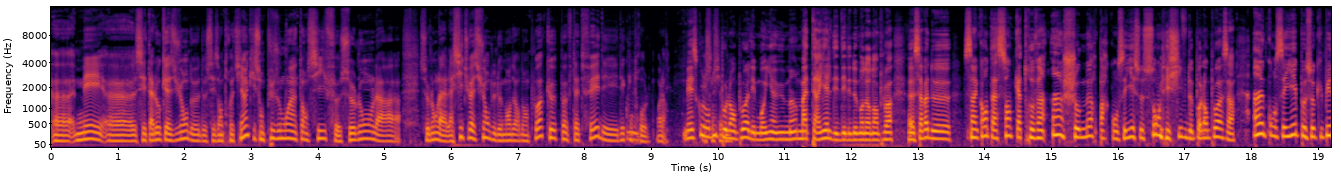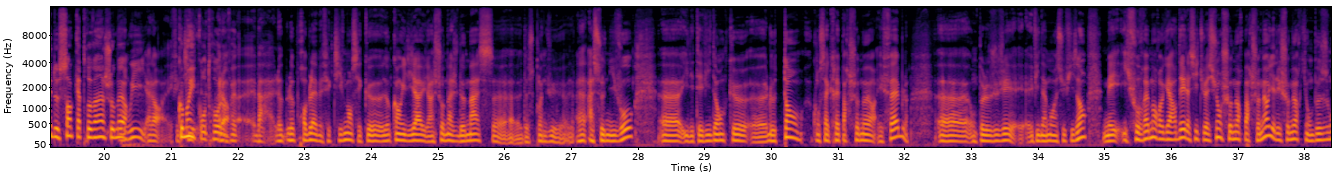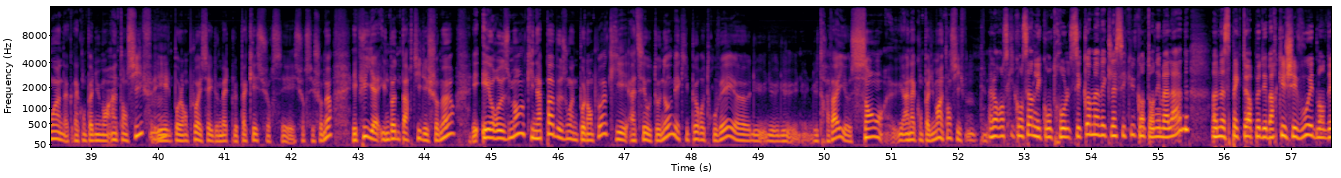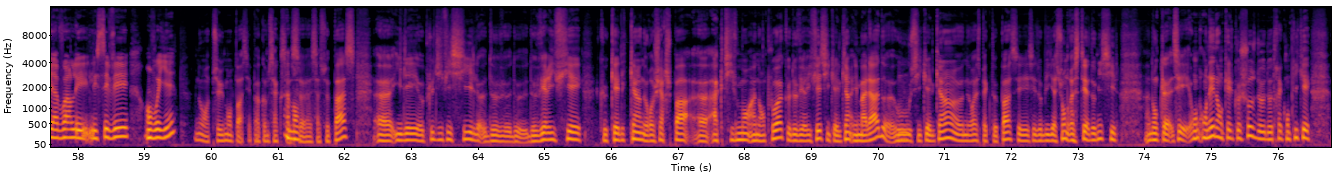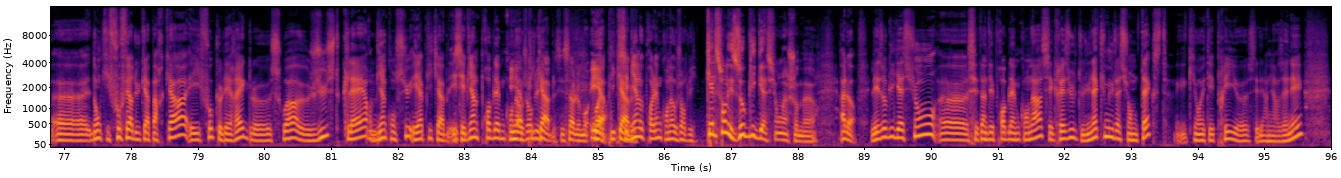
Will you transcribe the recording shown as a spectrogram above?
Euh, mais euh, c'est à l'occasion de, de ces entretiens qui sont plus ou moins intensifs selon la, selon la, la situation du demandeur d'emploi que peuvent être faits des, des contrôles. Voilà. Mais est-ce qu'aujourd'hui. Pôle emploi les moyens humains, matériels les demandeurs d'emploi Euh, Ça va de 50 à 181 chômeurs par conseiller? Ce sont les chiffres de Pôle emploi, ça. Un conseiller peut s'occuper de 181 chômeurs. Oui, alors Comment ils contrôlent, en alors, fait? euh, bah, le, le problème, effectivement, c'est que quand il y a un chômage de masse euh, de ce point de vue, à, à ce niveau, euh, il est évident que euh, le temps consacré par chômeur est faible. Euh, on peut le juger évidemment insuffisant, mais il faut vraiment regarder la situation chômeur par chômeur. Il y a des chômeurs qui ont besoin d'ac- d'accompagnement intensif Mhm. et le Pôle emploi essaye de mettre le paquet sur ces, sur ces chômeurs. Et puis, il y a une bonne partie des chômeurs, et, et heureusement, qui n'a pas besoin de Pôle emploi, qui est assez autonome et qui peut retrouver du, du- du- du travail sans un accompagnement intensif. Alors en ce qui concerne les contrôles, c'est comme avec la Sécu quand on est malade Un inspecteur peut débarquer chez vous et demander à voir les, les CV envoyés? Non, absolument pas. C'est pas comme ça que ça, Ah bon se, ça se passe. Euh, il est euh, plus difficile de, de- de vérifier que quelqu'un ne recherche pas euh, activement un emploi que de vérifier si quelqu'un est malade Mm. ou si quelqu'un ne respecte pas ses, ses obligations de rester à domicile. Hein, donc on, on est dans quelque chose de, de très compliqué. Euh, donc il faut faire du cas par cas et il faut que les règles soient justes, claires, Mm. bien conçues et applicables. Et c'est bien le problème qu'on a aujourd'hui. applicable, c'est ça le mot. Et Voilà, applicable. c'est bien le problème qu'on a aujourd'hui. Quelles sont les obligations d'un chômeur? Alors, les obligations, euh, c'est un des problèmes qu'on a, c'est que résulte d'une accumulation de textes qui ont été pris euh, ces dernières années.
